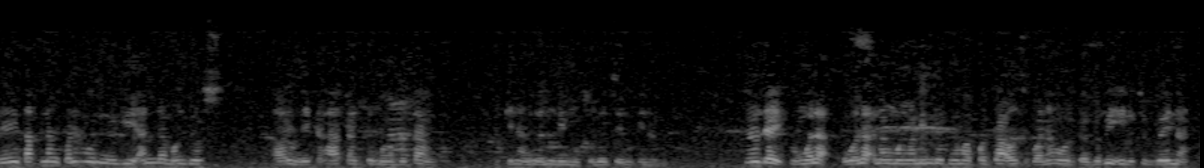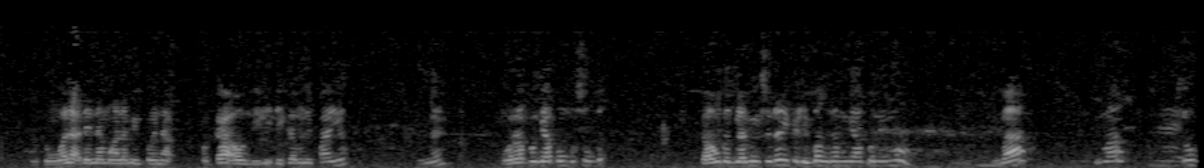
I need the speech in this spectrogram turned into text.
naitak ng panahon nga giandam ang Dios aron ikahatag tong mga butang. Kinahanglan nimo sulod sa imong kinabuhi pero dai kung wala wala nang mga nindot nga mga pagkaon sa panahon kagabi ilog sa buena kung wala din ang mga lamig pa na pagkaon dili di ka manipayo. Amen? Mura pag gyapon busugot kaong kaglamig sunay kalibang ram gyapon nimo. Di ba di ba so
